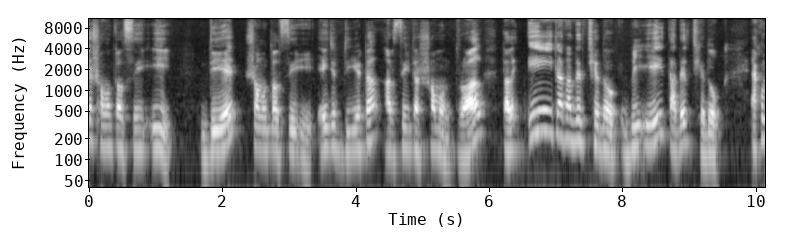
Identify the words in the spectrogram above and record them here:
এ সমান্তরাল সিই ডি এ সমান্তরাল সিই এই যে ডি এটা আর সিটা সমান্তরাল, তাহলে এইটা তাদের ছেদক বিই তাদের ছেদক। এখন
